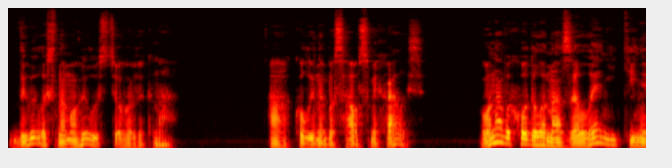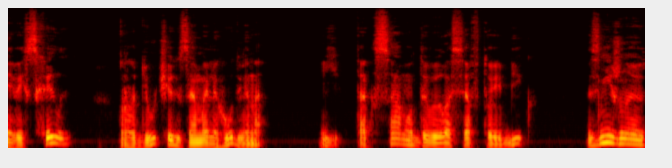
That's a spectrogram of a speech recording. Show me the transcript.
дивилась на могилу з цього вікна, а коли небеса усміхались, вона виходила на зелені тіняві схили родючих земель Гудвіна і так само дивилася в той бік з ніжною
